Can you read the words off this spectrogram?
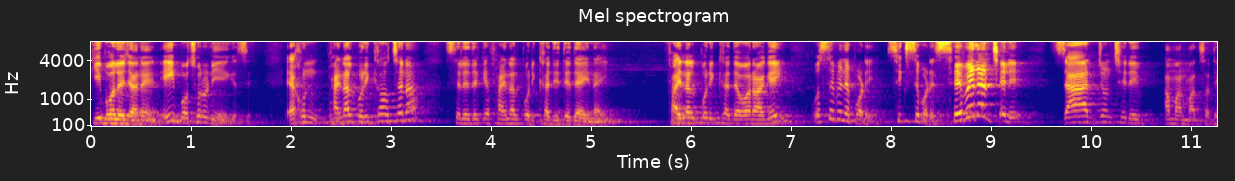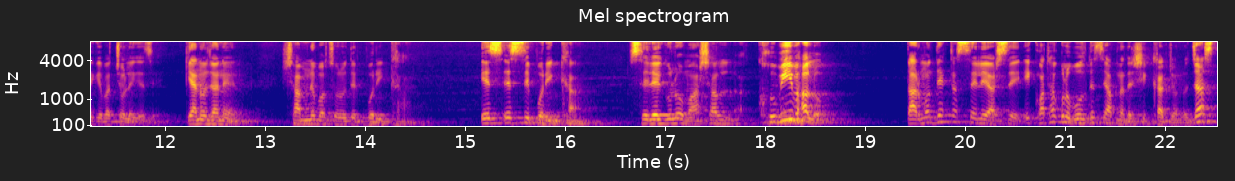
কি বলে জানেন? এই বছরও নিয়ে গেছে। এখন ফাইনাল পরীক্ষা হচ্ছে না, ছেলেদেরকে ফাইনাল পরীক্ষা দিতে দেয় নাই। ফাইনাল পরীক্ষা দেওয়ার আগেই ও সেভেনে পড়ে সিক্সে পড়ে। সেভেনের ছেলে, চারজন ছেলে আমার মাথা থেকে এবার চলে গেছে। কেন জানেন? সামনে বছর ওদের পরীক্ষা, এসএসসি পরীক্ষা। ছেলেগুলো মাসাল্লাহ খুবই ভালো। তার মধ্যে একটা ছেলে আসছে, এই কথাগুলো বলতেছে আপনাদের শিক্ষার জন্য জাস্ট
